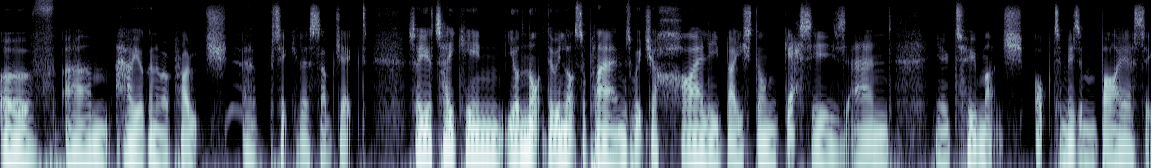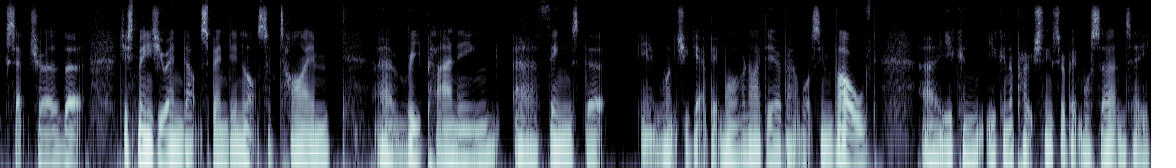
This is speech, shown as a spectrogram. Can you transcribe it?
of um, how you're going to approach a particular subject. So you're taking, you're not doing lots of plans which are highly based on guesses and you know too much optimism bias, etc. That just means you end up spending lots of time uh, replanning uh, things that you know, once you get a bit more of an idea about what's involved, uh, you can you can approach things with a bit more certainty.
